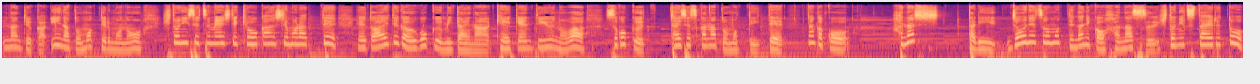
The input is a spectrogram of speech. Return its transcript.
なんていうか、いいなと思ってるものを人に説明して共感してもらって、えっ、ー、と、相手が動くみたいな経験っていうのは、すごく大切かなと思っていて、なんかこう、話ったり情熱を持って何かを話す人に伝えると,、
